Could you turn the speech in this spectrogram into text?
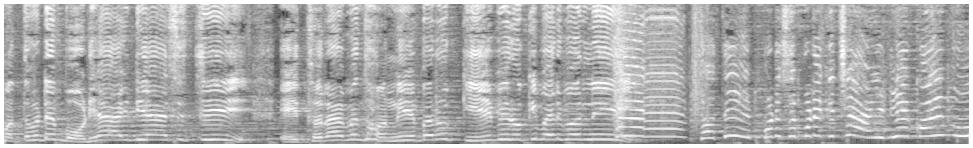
ମତେ ଗୋଟେ ବଢିଆ ଆଇଡିଆ ଆସିଛି ଏଥର ଆମେ ଧନୀ ହେବାରୁ କିଏ ବି ରୋକି ପାରିବନି ଯଦି ଏପଟେ ସେପଟେ କିଛି ଆଇଡିଆ କହିବୁ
